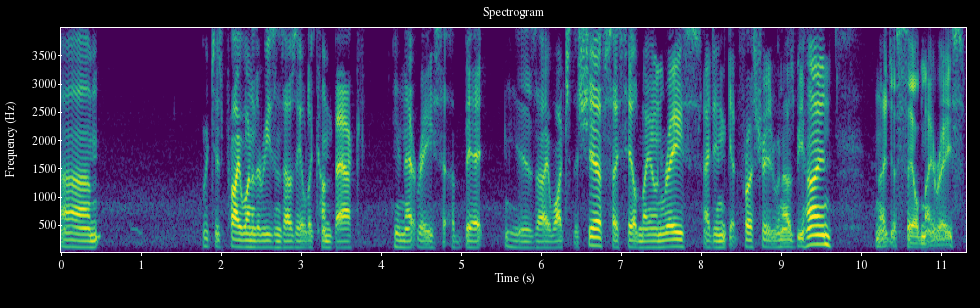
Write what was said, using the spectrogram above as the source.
um, which is probably one of the reasons I was able to come back in that race a bit, is I watched the shifts, I sailed my own race, I didn't get frustrated when I was behind, and I just sailed my race.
